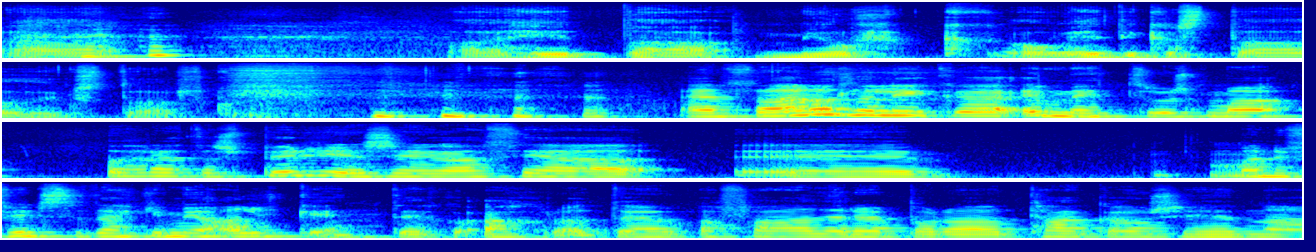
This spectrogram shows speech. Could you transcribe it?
að að hitta mjölk á veitingastað staðar sko. En það er náttúrulega líka, einmitt, þú veist, maður, það er hægt að spyrja sig að því að e, manni finnst þetta ekki mjög algengt eitthvað akkurat, að faðir er bara að taka á sig hérna,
